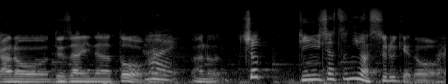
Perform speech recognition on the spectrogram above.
あのデザイナーと、はい。あのちょ T シャツにはするけど、はい。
